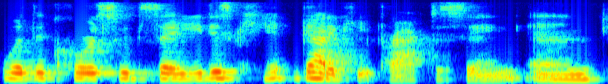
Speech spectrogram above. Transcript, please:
what the course would say you just got to keep practicing. And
